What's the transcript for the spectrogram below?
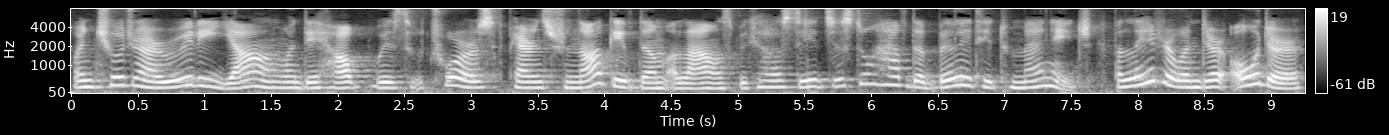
When children are really young, when they help with chores, parents should not give them allowance because they just don't have the ability to manage. But later, when they're older,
